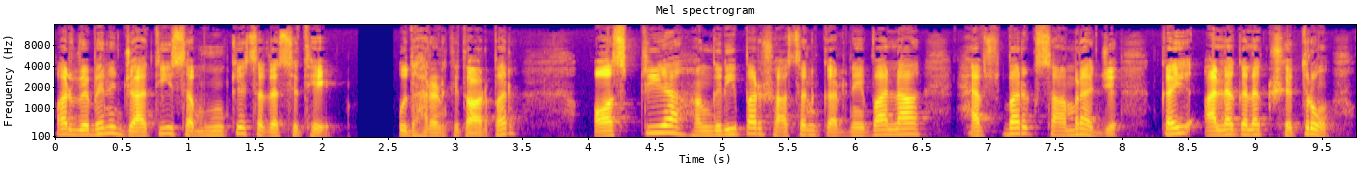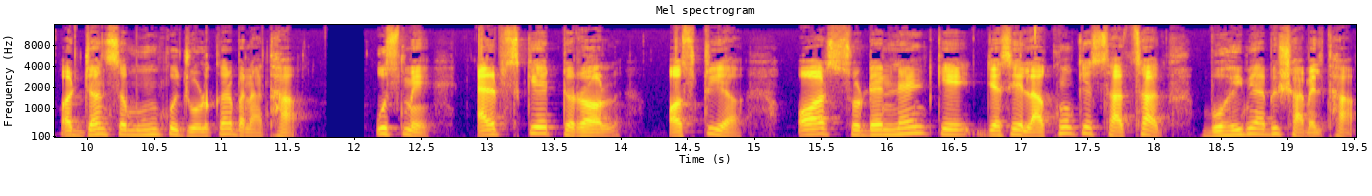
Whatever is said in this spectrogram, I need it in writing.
और विभिन्न जातीय समूह के सदस्य थे। उदाहरण के तौर पर ऑस्ट्रिया हंगरी पर शासन करने वाला हैप्सबर्ग साम्राज्य कई अलग अलग क्षेत्रों और जनसमूहों को जोड़कर बना था। उसमें एल्प्स के टरॉल ऑस्ट्रिया और सुडेनलैंड के जैसे इलाकों के साथ साथ बोहिमिया भी शामिल था।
